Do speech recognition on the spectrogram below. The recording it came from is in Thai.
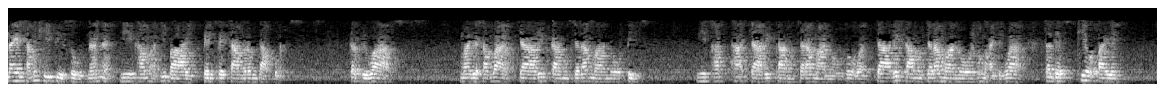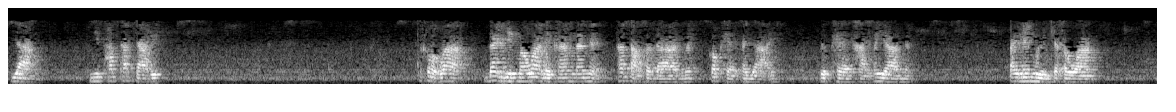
ในสังคีติสูตรนั้นเนี่ยมีคำอธิบายเป็นไปตามลำดับบท ก็คือว่า มาจากคำว่าจาริกังจรมาโนติ มีพัทธจาริกังจรมาโนก็บอกว่าจาริกังจรมาโนเขาหมายถึงว่าเสด็จเที่ยวไปอย่างมีพัทธจาริกแล้วก็บอกว่าได้ยินมาว่าในครั้งนั้นเนี่ย ถ้าศาสดาเนี่ยก็แผ่ขยายหรือแผ่ขายพยานเนี่ยไปในหมื่นจักรวาล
